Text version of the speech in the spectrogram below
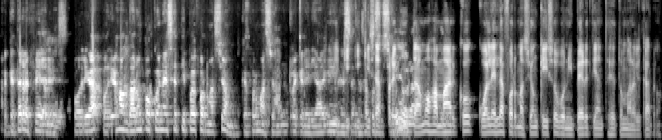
¿A qué te refieres? ¿Podrías, ¿Podrías ahondar un poco en ese tipo de formación? ¿Qué formación requeriría alguien en, ese, y, en esa quizás posición? preguntamos a Marco cuál es la formación que hizo Boniperti antes de tomar el cargo.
